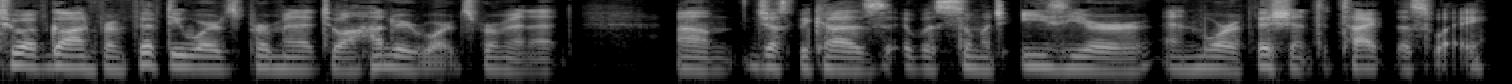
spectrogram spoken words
to have gone from 50 words per minute to 100 words per minute. Um, just because it was so much easier and more efficient to type this way.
